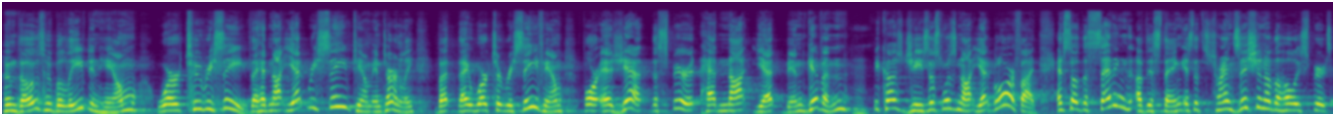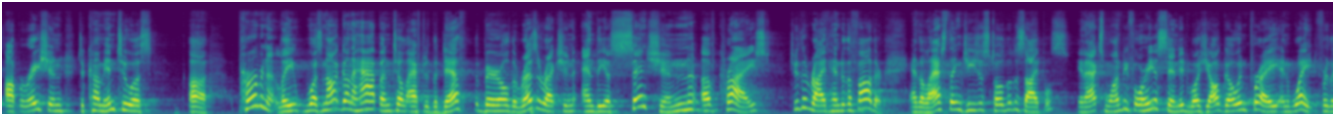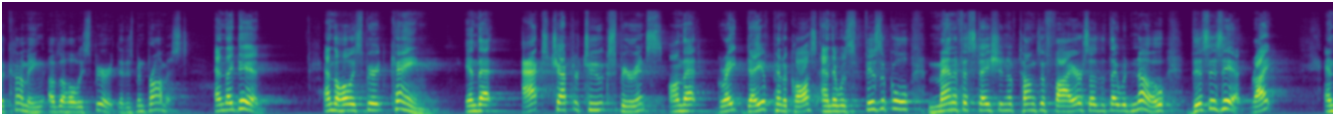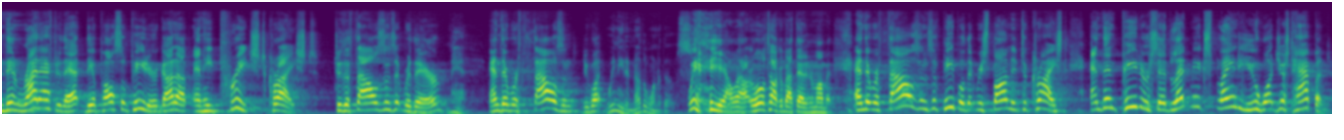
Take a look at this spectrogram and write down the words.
whom those who believed in him were to receive. They had not yet received him internally, but they were to receive him, for as yet the Spirit had not yet been given because Jesus was not yet glorified. And so the setting of this thing is that the transition of the Holy Spirit's operation to come into us. Uh, permanently was not going to happen until after the death, the burial, the resurrection, and the ascension of Christ to the right hand of the Father. And the last thing Jesus told the disciples in Acts 1 before he ascended was, Y'all go and pray and wait for the coming of the Holy Spirit that has been promised. And they did. And the Holy Spirit came in that Acts chapter 2 experience on that great day of Pentecost, and there was physical manifestation of tongues of fire so that they would know this is it, right? And then right after that, the Apostle Peter got up and he preached Christ to the thousands that were there. Man. And there were thousands, do what? We need another one of those. We, yeah, well, we'll talk about that in a moment. And there were thousands of people that responded to Christ. And then Peter said, Let me explain to you what just happened.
